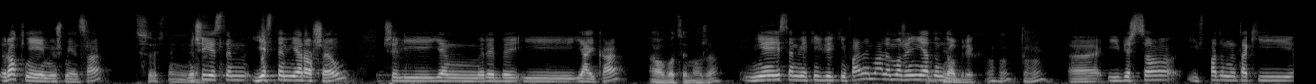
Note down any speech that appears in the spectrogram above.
rok nie jem już mięsa. Coś takiego. Znaczy jestem, jestem jaroszem, czyli jem ryby i jajka. A owoce morza? Nie jestem jakimś wielkim fanem, ale może nie jadłem dobrych. Mhm, mhm. E, I wiesz co, i wpadłem na taki,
